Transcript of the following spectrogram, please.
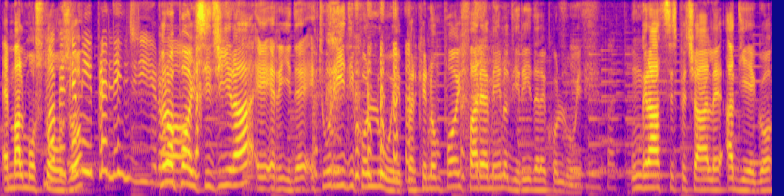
è Ma malmostoso. perché mi prende in giro? Però poi si gira e ride e tu ridi con lui perché non puoi fare a meno di ridere con lui. Sì, sì. Un grazie speciale a Diego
